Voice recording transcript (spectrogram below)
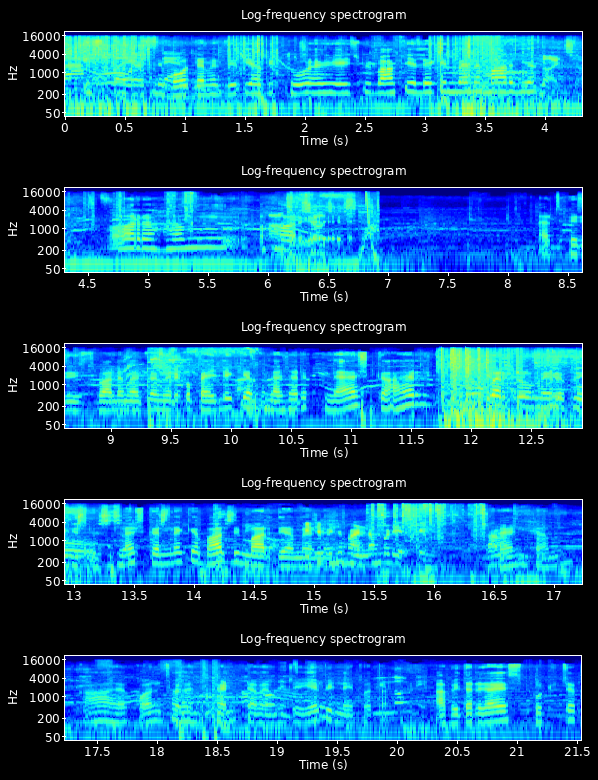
Last player ने बहुत डैमेज दे दिया अभी थोड़ा ही एचपी बाकी है लेकिन मैंने मार दिया। और हम हार गए। और फिर इस वाले मैच में मेरे को पहले क्या फ्लैश अरे फ्लैश काहर क्यों करते हो मेरे को फ्लैश करने के बाद भी मार दिया मैंने। पीछे फैंटम पड़ी इसके फैंटम कहाँ है? कौन सा गन फैंटम है मुझे ये भी नहीं पता। अब इधर जाए फुटस्टेप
